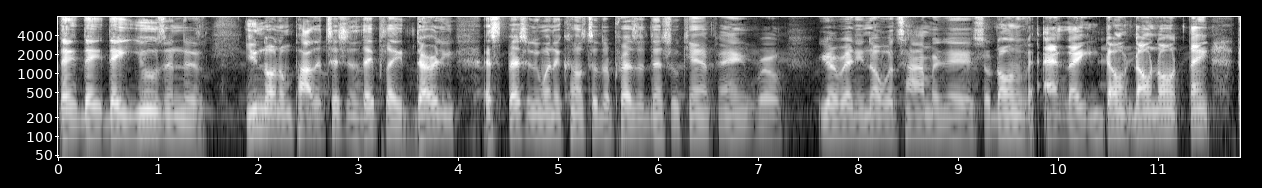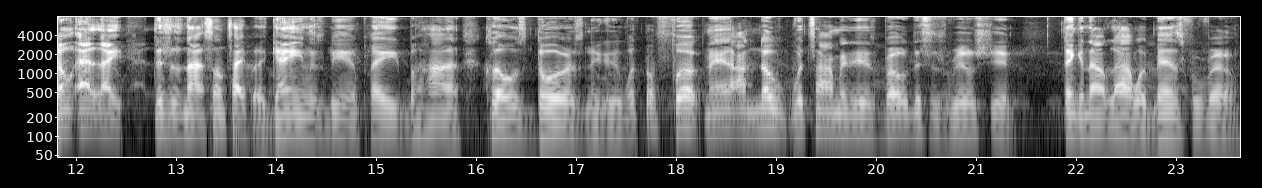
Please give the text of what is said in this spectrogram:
They they they using this. You know them politicians. They play dirty, especially when it comes to the presidential campaign, bro. You already know what time it is, so don't even act like you don't don't don't think don't act like this is not some type of game that's being played behind closed doors, nigga. What the fuck, man? I know what time it is, bro. This is real shit. Thinking out loud with Benz Farel.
